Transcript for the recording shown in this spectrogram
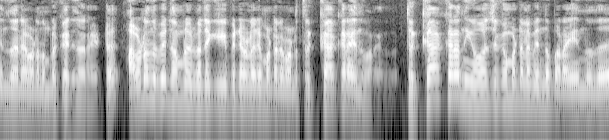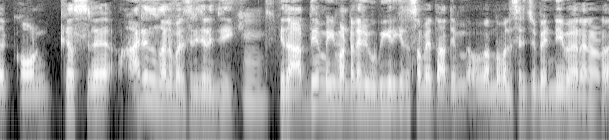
എന്ന് തന്നെ വേണം നമ്മൾ കരുതാനായിട്ട്. അവിടെ നിന്ന് പിന്നെ നമ്മൾ ഇപ്പോഴത്തേക്ക് പിന്നെയുള്ള ഒരു മണ്ഡലമാണ് തൃക്കാക്കര എന്ന് പറയുന്നത്. തൃക്കാക്കര നിയോജക മണ്ഡലം എന്ന് പറയുന്നത് കോൺഗ്രസിന് ആര് നിന്നാലും മത്സരിച്ചാലും ജയിക്കും. ഇതാദ്യം ഇത് ആദ്യം ഈ മണ്ഡലം രൂപീകരിക്കുന്ന സമയത്ത് ആദ്യം വന്ന് മത്സരിച്ച് ബെന്നി ബെഹനാനാണ്.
